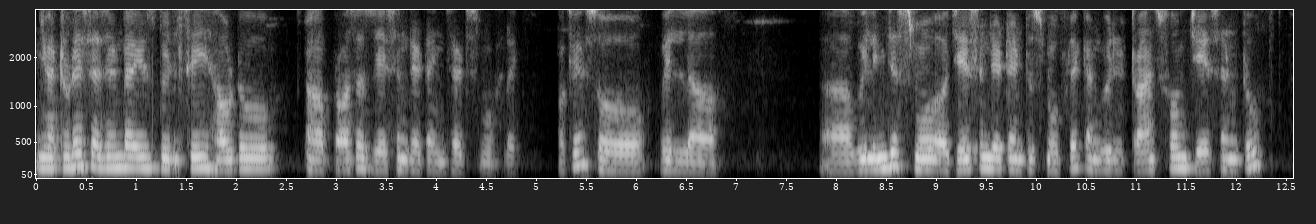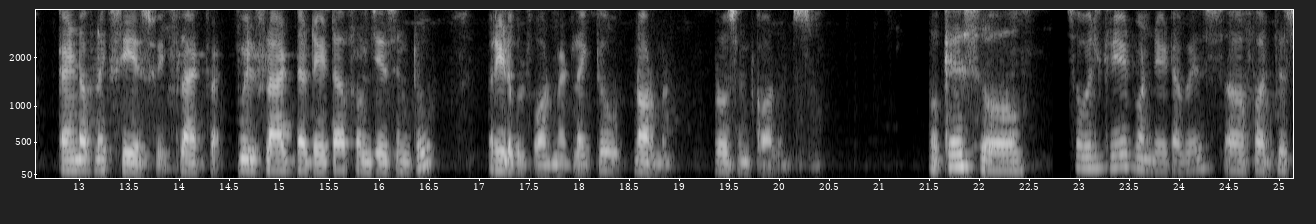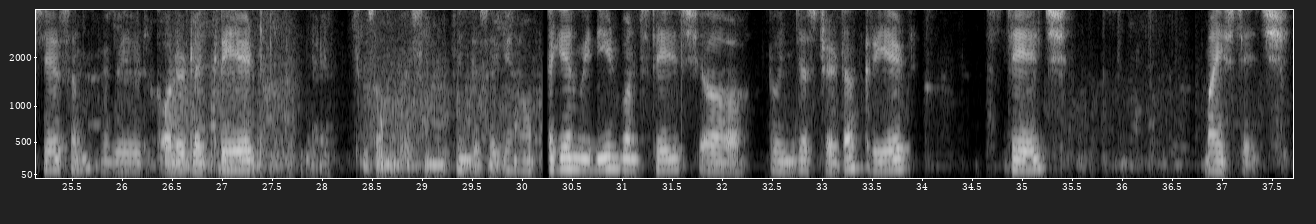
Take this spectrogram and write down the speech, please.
Yeah, today's agenda is we'll see how to uh, process JSON data inside Snowflake. Okay, so we'll uh, uh, we'll ingest uh, JSON data into Snowflake and we'll transform JSON to kind of like CSV, flat. flat. We'll flat the data from JSON to readable format, like to normal rows and columns. Okay, so so we'll create one database uh, for this JSON. Maybe we'll call it like create so somewhere something is again. Again we need one stage uh, to ingest data. Create stage my stage.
